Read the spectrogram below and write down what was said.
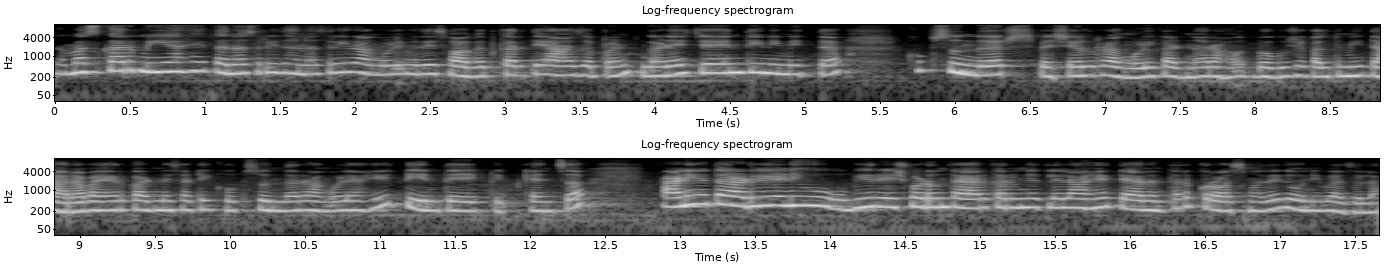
नमस्कार मी आहे धनश्री. धनश्री रांगोळीमध्ये स्वागत करते. आज आपण गणेश जयंतीनिमित्त खूप सुंदर स्पेशल रांगोळी काढणार आहोत. बघू शकाल तुम्ही दाराबाहेर काढण्यासाठी खूप सुंदर रांगोळी आहे. तीन ते एक टिपक्यांचं. आणि आता आडवी आणि उभी रेष वडून तयार करून घेतलेला आहे. त्यानंतर क्रॉसमध्ये दोन्ही बाजूला.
